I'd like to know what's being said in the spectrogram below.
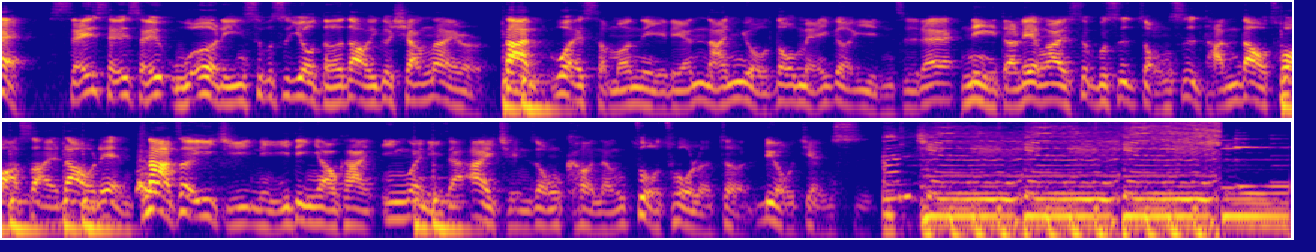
哎，谁谁谁五二零是不是又得到一个香奈儿？但为什么你连男友都没一个影子呢？你的恋爱是不是总是谈到错赛绕恋？那这一集你一定要看，因为你在爱情中可能做错了这六件事。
